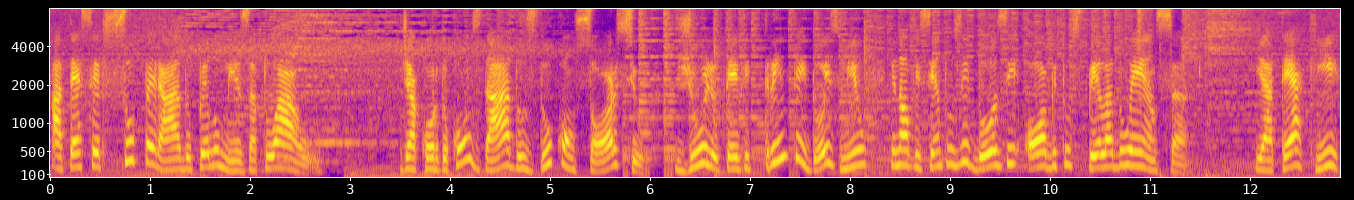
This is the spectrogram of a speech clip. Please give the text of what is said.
até ser superado pelo mês atual. De acordo com os dados do consórcio, julho teve 32.912 óbitos pela doença. E até aqui,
